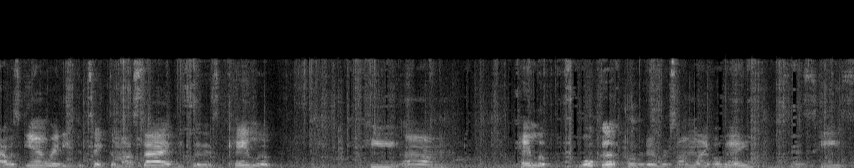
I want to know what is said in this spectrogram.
I was getting ready to take them outside because Caleb, he, um, Caleb woke up or whatever. So I'm like, okay, since he's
